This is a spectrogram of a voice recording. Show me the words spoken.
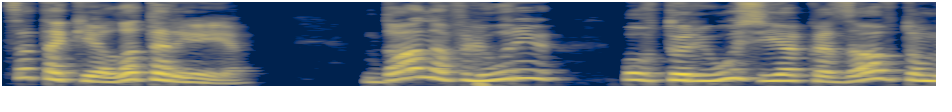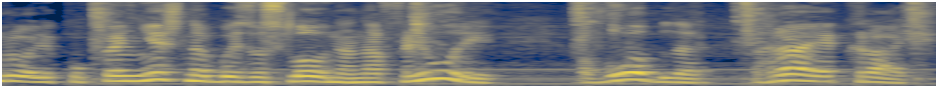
це таке лотерея. Да, на флюрі, повторюсь, я казав в тому ролику, звісно, безусловно, на флюрі воблер грає краще.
